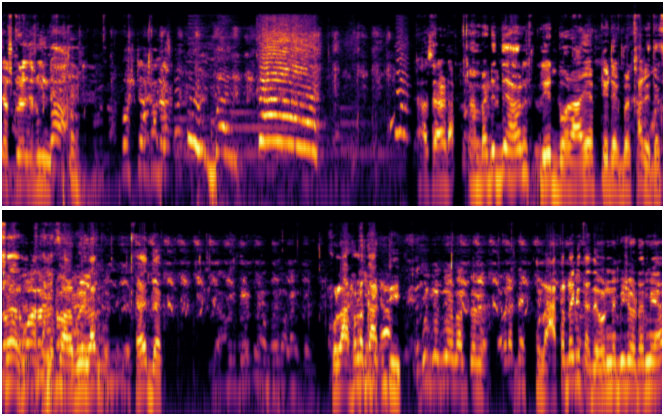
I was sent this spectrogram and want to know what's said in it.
শেষ করে শুনুন। প্লেট ভরা আয় প্লেট একবার খালি দেখ স্যার মানে পারব লাগবে। হ্যাঁ দেখ। খোলা আসলে গাঠটি খোলা আটাটা কি তাদের অন্য বিষয়টা মিয়া?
